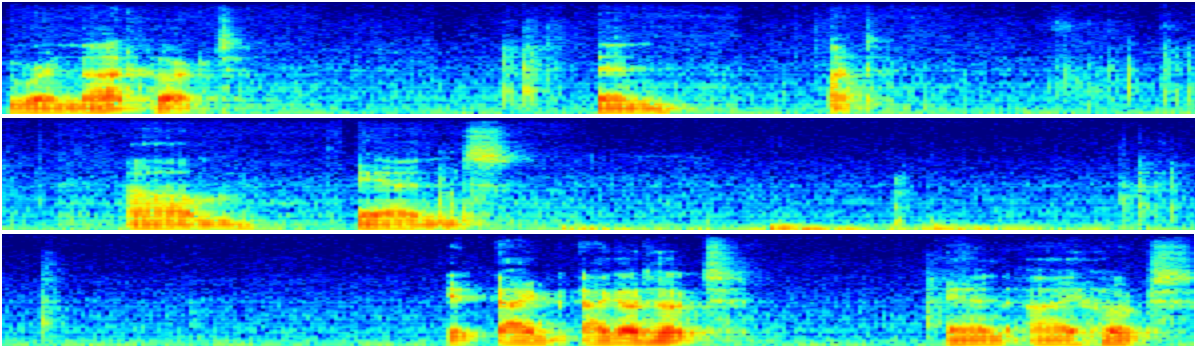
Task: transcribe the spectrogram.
you are not hooked, then not. Um, and it, I, I got hooked. And I hooked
